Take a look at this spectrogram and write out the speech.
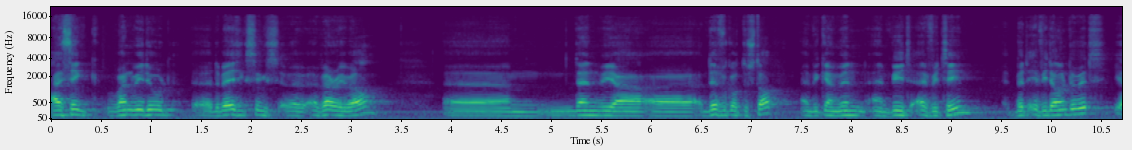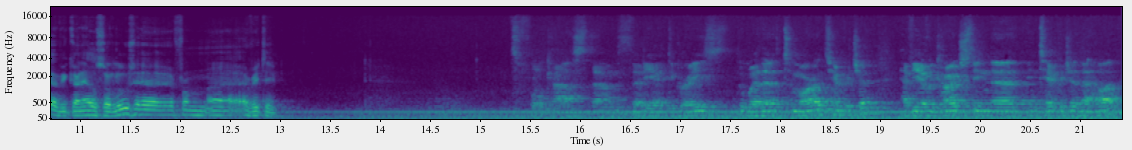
Uh, I think when we do uh, the basic things uh, very well, um, then we are uh, difficult to stop, and we can win and beat every team. But if we don't do it, yeah, we can also lose uh, from every team It's forecast um, 38 degrees. The weather tomorrow, temperature. Have you ever coached in uh, in temperature that high?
